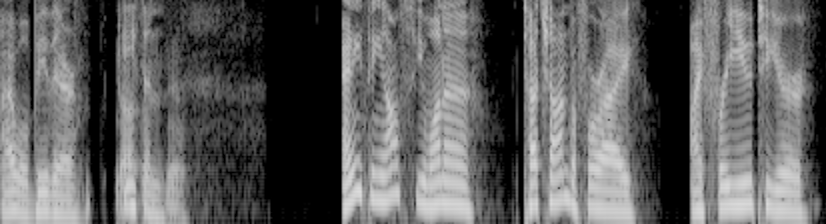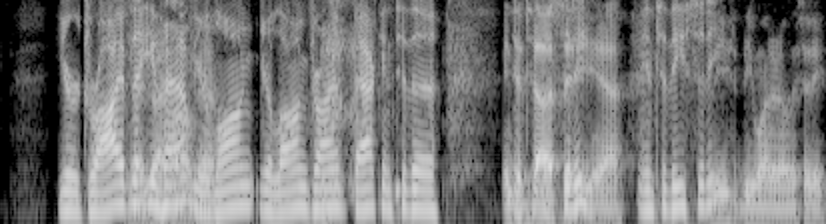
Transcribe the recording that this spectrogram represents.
I will be there. Awesome. Ethan. Yeah. Anything else you want to touch on before I I free you to your your drive My that you drive have, home, your yeah. long your long drive back into the Into, Into the, the city. city? yeah. into the city? the, the one and only city.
